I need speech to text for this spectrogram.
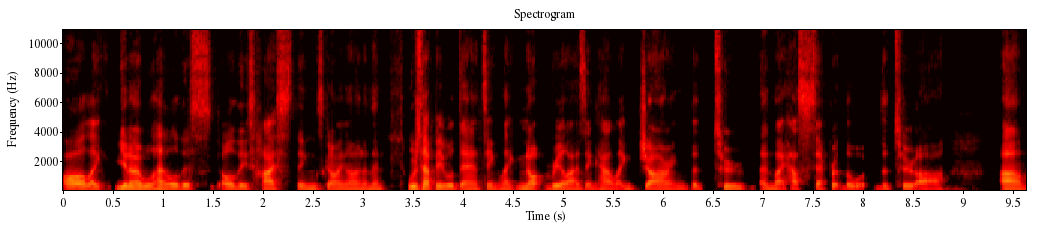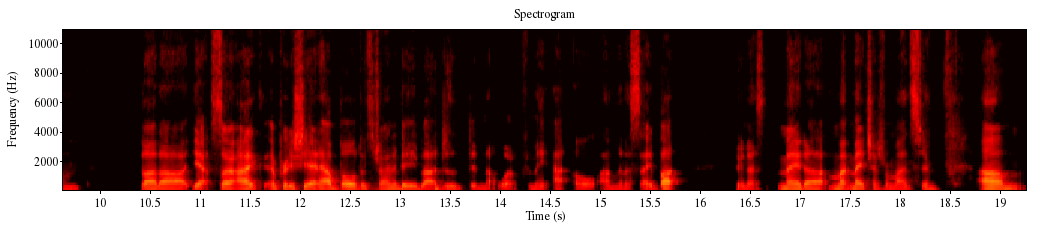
oh, like you know, we'll have all this, all these heist things going on, and then we'll just have people dancing, like not realizing how like jarring the two and like how separate the the two are. Um, but uh, yeah, so I appreciate how bold it's trying to be, but it just did not work for me at all. I'm gonna say, but who knows? Made uh, may change my mind soon. Um,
